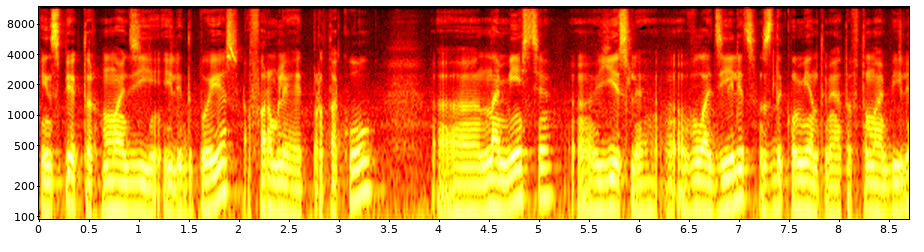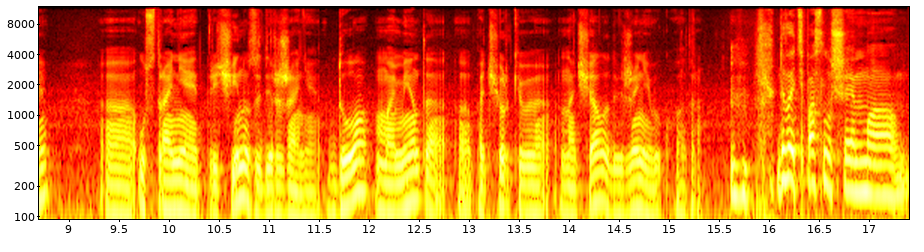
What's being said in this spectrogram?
Инспектор МАДИ или ДПС оформляет протокол э, на месте, э, если владелец с документами от автомобиля Э, устраняет причину задержания до момента, подчеркиваю, начала движения эвакуатора. Давайте послушаем э,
